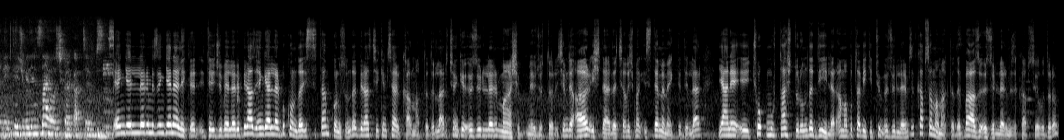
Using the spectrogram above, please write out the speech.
hani tecrübelerinizden yola çıkarak aktarır mısınız? Engellilerimizin genellikle tecrübeleri biraz engeller bu konuda istihdam konusunda biraz çekimsel kalmaktadırlar. Çünkü özürlülerin maaşı mevcuttur. Şimdi ağır işlerde çalışmak istememektedirler. Yani e, çok muhtaç durumda değiller ama bu tabii ki tüm özürlerimizi kapsamamaktadır. Bazı özürlerimizi kapsıyor bu durum.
